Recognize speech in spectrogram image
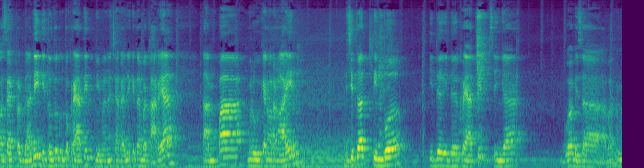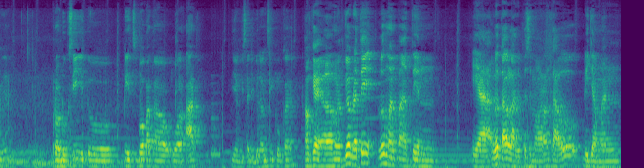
saya pribadi dituntut untuk kreatif. Gimana caranya kita berkarya tanpa merugikan orang lain. Di situlah timbul ide-ide kreatif sehingga gua bisa apa namanya produksi itu pitchbox atau wall art yang bisa dibilang sih cooker. Oke, eh, menurut gua berarti lu manfaatin ya lu tau lah gitu semua orang tahu di zaman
